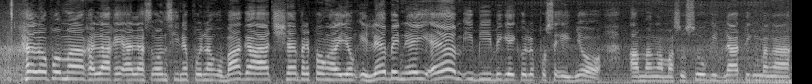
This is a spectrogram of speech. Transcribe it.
Hello po mga kalaki, alas 11 na po ng umaga at syempre po ngayong 11 a.m. ibibigay ko na po sa inyo ang mga masusugid nating mga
